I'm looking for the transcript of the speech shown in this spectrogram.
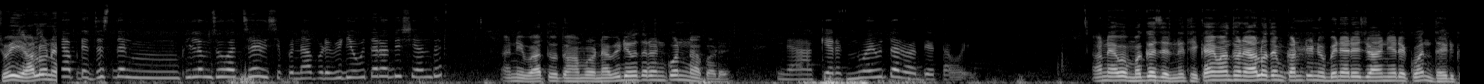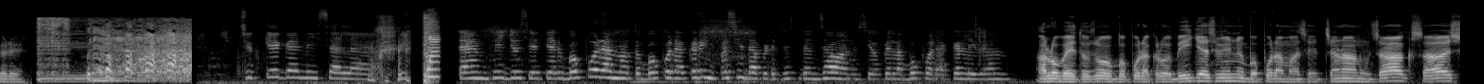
જોઈએ હાલો ને. આપણે જસદન ફિલ્મ જોવા જઈએ છીએ પણ આપણે વીડિયો ઉતારવા દઈશું અંદર. આની વાતો તો સાંભળો. ના વીડિયો ઉતારવાની કોણ ના પાડે? ના ક્યારેક નોય ઉતારવા દેતા હોય. અને હવે મગજ જ નથી. કાંઈ વાંધો નહીં હાલો તેમ કન્ટિન્યુ બન્યા રહેજો. આની અરે કોણ ધૈડ કરે? ઝુકેગા નહીં સાલા ટાઈમ થઈ ગયો છે અત્યારે બપોરાનો તો બપોરા કરીને પછી જ આપણે જસદણ જવાનું છે. પેલા બપોરા કરી લેવી હાલો. હાલો ભાઈ તો જો બપોરા કરવા બેસી ગયા છે ને બપોરામાં છે ચણાનું શાક છાશ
